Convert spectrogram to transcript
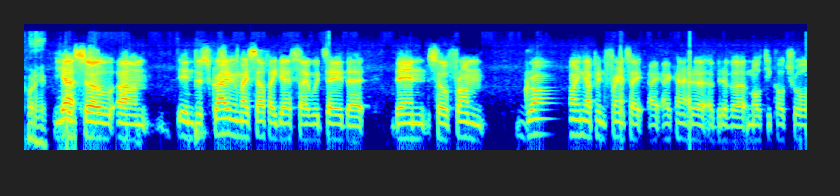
Jorge. Yeah, so um, in describing myself, I guess I would say that then, so from growing up in France, I, I, I kind of had a, a bit of a multicultural,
